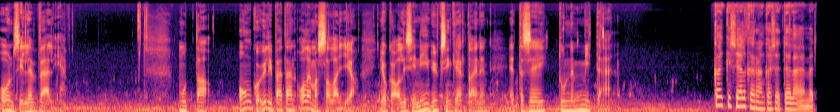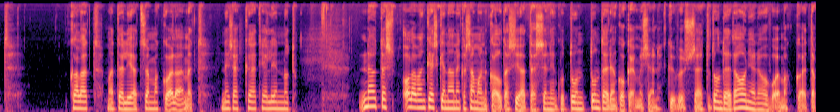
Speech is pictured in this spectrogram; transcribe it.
on sille väliä. Mutta onko ylipäätään olemassa lajia, joka olisi niin yksinkertainen, että se ei tunne mitään? Kaikki selkärankaiset eläimet, kalat, matelijat, sammakkoeläimet, nisäkkäät ja linnut – näyttäisi olevan keskenään aika samankaltaisia tässä niin kuin tunteiden kokemisen kyvyssä, että tunteita on ja ne on voimakkaita.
